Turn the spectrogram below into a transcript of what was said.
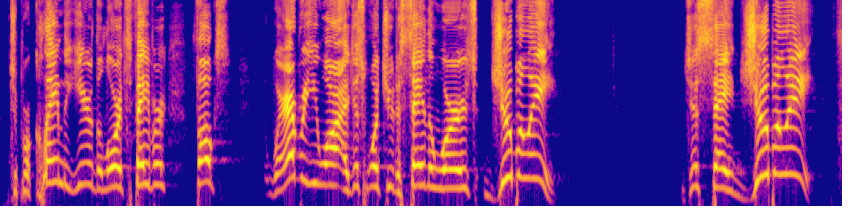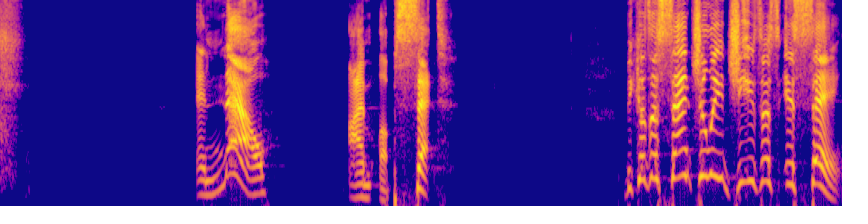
To proclaim the year of the Lord's favor, folks, wherever you are, I just want you to say the words Jubilee. Just say Jubilee. And now I'm upset. Because essentially, Jesus is saying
